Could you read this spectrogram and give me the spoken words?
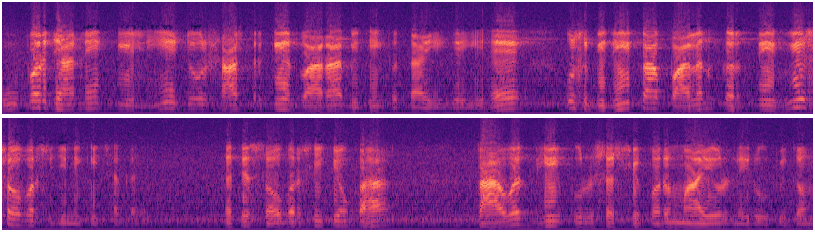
ऊपर जाने के लिए जो शास्त्र के द्वारा विधि बताई गई है उस विधि का पालन करते हुए सौ वर्ष जीने की इच्छा करें। कहते, सौ वर्ष ही क्यों कहा? तावत भी पुरुष से परम निरूपितम।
